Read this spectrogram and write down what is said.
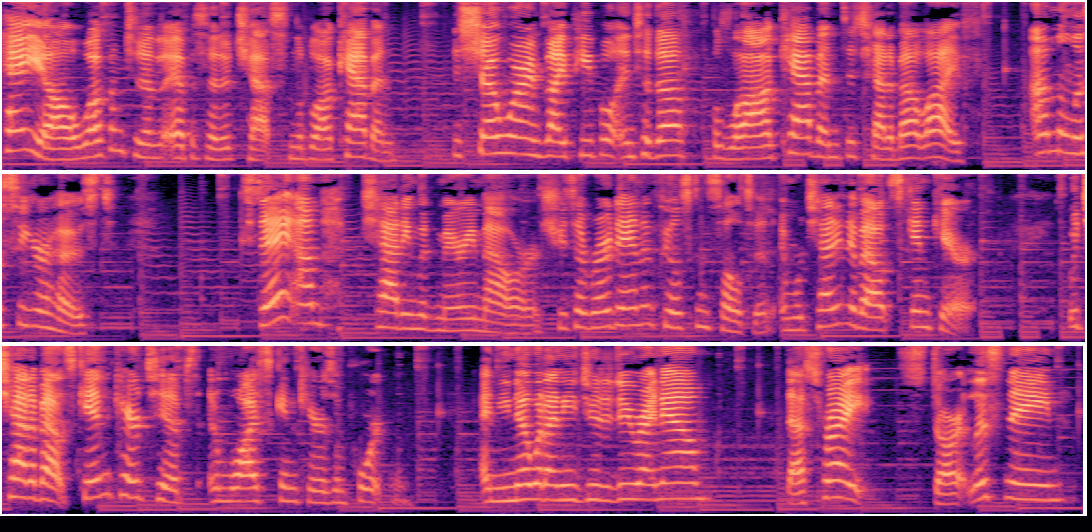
Hey y'all, welcome to another episode of Chats from the Blog Cabin, the show where I invite people into the blog cabin to chat about life. I'm Melissa, your host. Today I'm chatting with Mary Maurer. She's a Rodan and Fields consultant, and we're chatting about skincare. We chat about skincare tips and why skincare is important. And you know what I need you to do right now? That's right, start listening.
